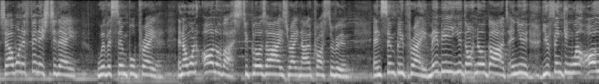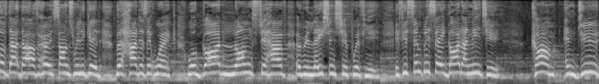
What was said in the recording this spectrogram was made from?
So I want to finish today with a simple prayer. And I want all of us to close our eyes right now across the room and simply pray. Maybe you don't know God and you, you're thinking, well, all of that that I've heard sounds really good, but how does it work? Well, God longs to have a relationship with you. If you simply say, God, I need you, come and do,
